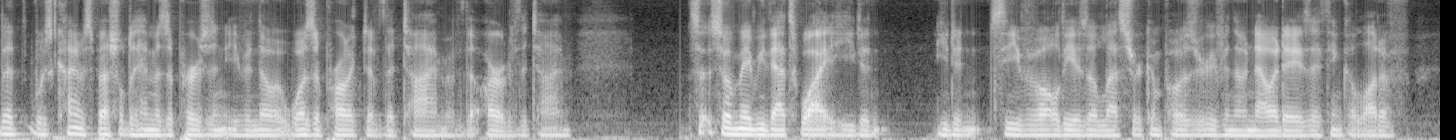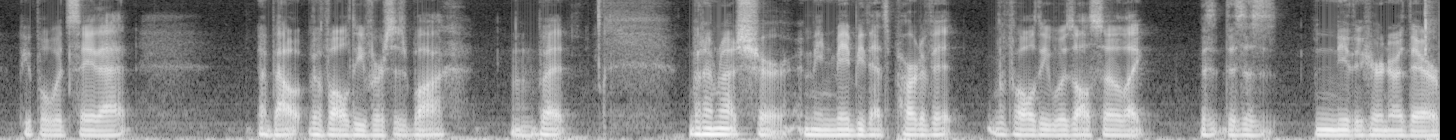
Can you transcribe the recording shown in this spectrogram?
that was kind of special to him as a person, even though it was a product of the time, of the art of the time. So, so maybe that's why he didn't he didn't see Vivaldi as a lesser composer, even though nowadays I think a lot of people would say that about Vivaldi versus Bach Mm. but but I'm not sure. I mean, maybe that's part of it. Vivaldi was also like this, this is neither here nor there,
